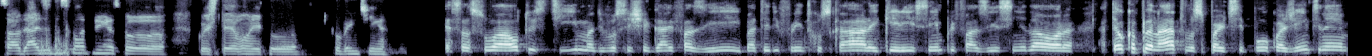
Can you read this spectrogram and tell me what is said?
Saudades dos continhos com, com o Estevão e com, com o Bentinho. Essa sua autoestima de você chegar e fazer e bater de frente com os caras e querer sempre fazer assim é da hora. Até o campeonato você participou com a gente, né?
